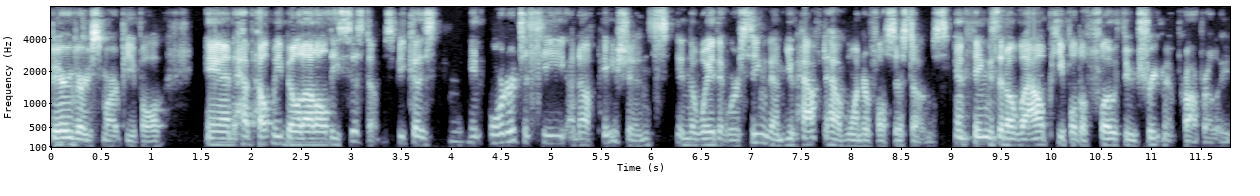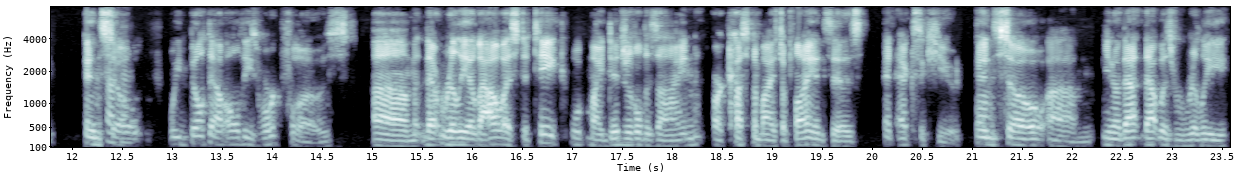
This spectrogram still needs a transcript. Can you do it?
Very, very smart people, and have helped me build out all these systems. Because mm-hmm. in order to see enough patients in the way that we're seeing them, you have to have wonderful systems and things that allow people to flow through treatment properly. And so okay we built out all these workflows um, that really allow us to take my digital design, our customized appliances, and execute. And so, um, you know, that that was really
